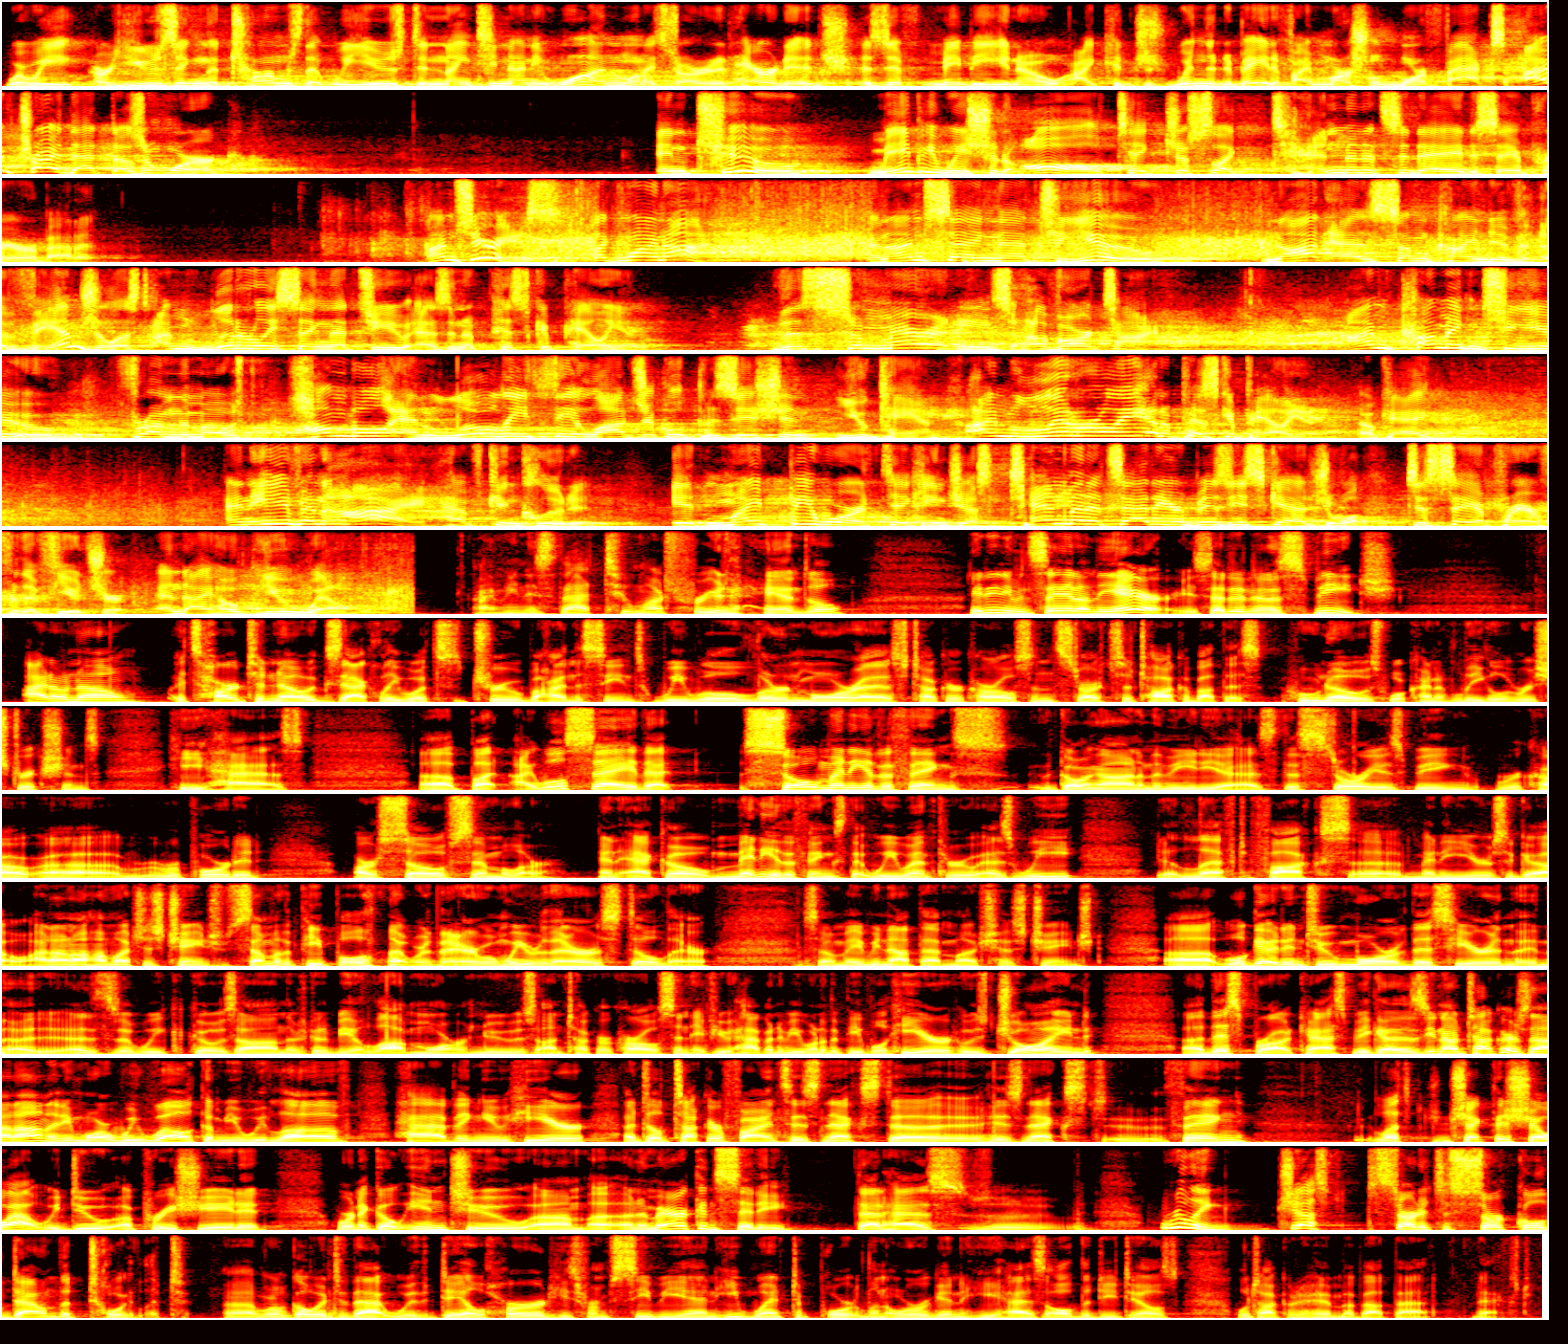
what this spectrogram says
where we are using the terms that we used in 1991 when I started at Heritage as if maybe, you know, I could just win the debate if I marshaled more facts. I've tried that, doesn't work. And two, maybe we should all take just like 10 minutes a day to say a prayer about it. I'm serious. Like, why not? And I'm saying that to you not as some kind of evangelist, I'm literally saying that to you as an Episcopalian, the Samaritans of our time. I'm coming to you from the most humble and lowly theological position you can. I'm literally an Episcopalian, okay? And even I have concluded it might be worth taking just 10 minutes out of your busy schedule to say a prayer for the future. And I hope you will. I mean, is that too much for you to handle? He didn't even say it on the air, he said it in a speech. I don't know. It's hard to know exactly what's true behind the scenes. We will learn more as Tucker Carlson starts to talk about this. Who knows what kind of legal restrictions he has. Uh, but I will say that so many of the things going on in the media as this story is being reco- uh, reported are so similar and echo many of the things that we went through as we left Fox uh, many years ago. I don't know how much has changed. Some of the people that were there when we were there are still there, so maybe not that much has changed. Uh, we'll get into more of this here in the, in the, as the week goes on. There's going to be a lot more news on Tucker Carlson. If you happen to be one of the people here who's joined uh, this broadcast because you know Tucker's not on anymore, we welcome you. We love having you here until Tucker finds his next uh, his next uh, thing let's check this show out. We do appreciate it. We're going to go into um, an American city that has uh, really just started to circle down the toilet. Uh, we'll go into that with Dale Hurd. He's from CBN. He went to Portland, Oregon. He has all the details. We'll talk to him about that next.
